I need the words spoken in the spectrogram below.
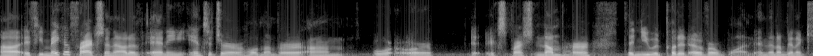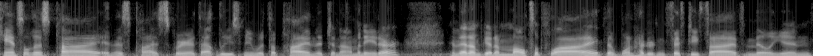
uh, if you make a fraction out of any integer or whole number, um, or, or expression number, then you would put it over 1. And then I'm going to cancel this pi and this pi squared. That leaves me with a pi in the denominator. And then I'm going to multiply the 155 million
